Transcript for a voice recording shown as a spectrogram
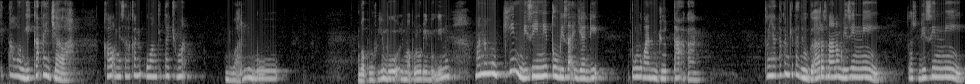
kita logika aja lah. Kalau misalkan uang kita cuma 2000 20 ribu 50 ribu gini. Mana mungkin di sini tuh bisa jadi puluhan juta kan? Ternyata kan kita juga harus nanam di sini. Terus di sini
